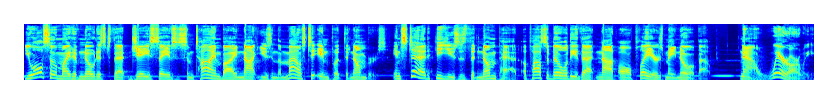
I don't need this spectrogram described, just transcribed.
You also might have noticed that Jay saves some time by not using the mouse to input the numbers. Instead, he uses the numpad, a possibility that not all players may know about. Now, where are we?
